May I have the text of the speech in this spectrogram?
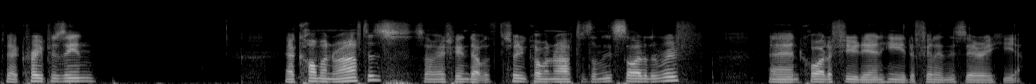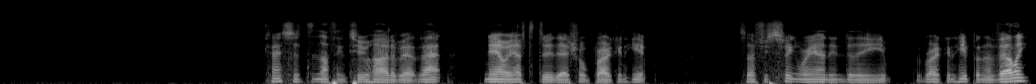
put our creepers in, our common rafters, so we actually end up with two common rafters on this side of the roof, and quite a few down here to fill in this area here. Okay, so there's nothing too hard about that. Now we have to do the actual broken hip. So if we swing around into the broken hip and the valley,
